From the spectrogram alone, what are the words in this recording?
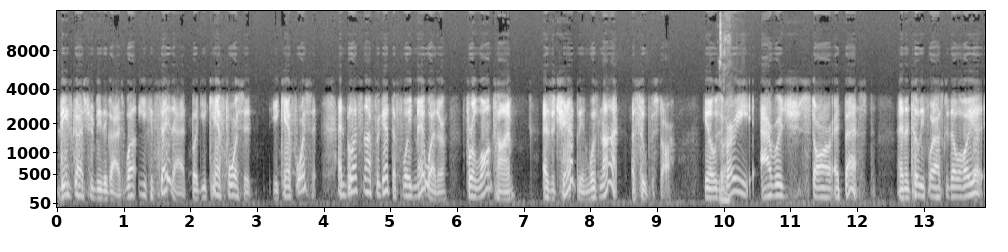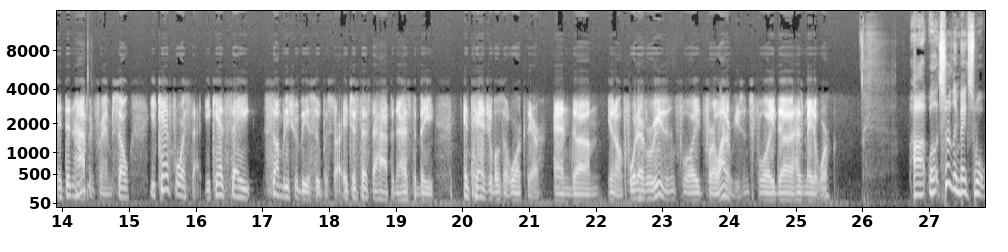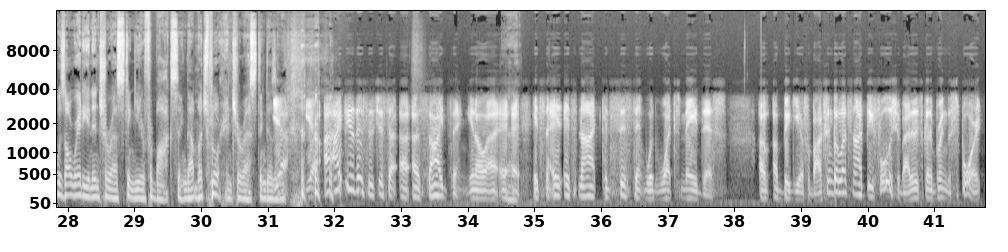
These guys should be the guys. Well, you can say that, but you can't force it. You can't force it. And let's not forget that Floyd Mayweather, for a long time, as a champion, was not a superstar. You know, he was right. a very average star at best. And until he fought Oscar De La Hoya, it didn't happen for him. So you can't force that. You can't say somebody should be a superstar. It just has to happen. There has to be intangibles at work there. And, um, you know, for whatever reason, Floyd, for a lot of reasons, Floyd uh, has made it work. Uh, well, it certainly makes what was already an interesting year for boxing that much more interesting, doesn't yeah, it? yeah, I, I view this as just a, a, side thing. You know, uh, yeah. it's it's not consistent with what's made this a, a big year for boxing. But let's not be foolish about it. It's going to bring the sport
